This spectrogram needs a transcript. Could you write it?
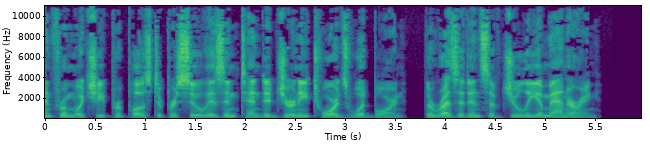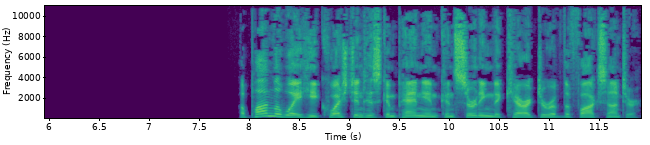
and from which he proposed to pursue his intended journey towards Woodbourne, the residence of Julia Mannering. Upon the way, he questioned his companion concerning the character of the fox hunter,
